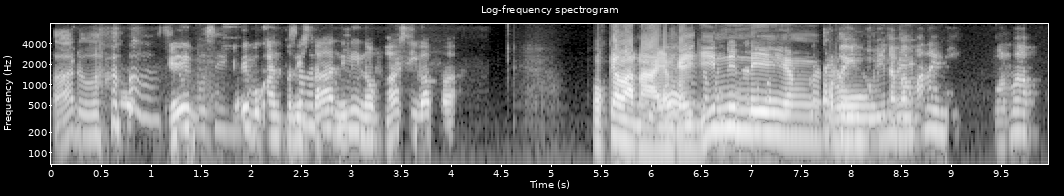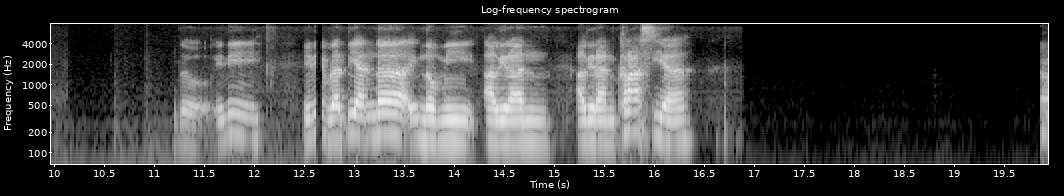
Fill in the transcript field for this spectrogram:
Aduh. Ini- ini bukan penistaan, ini inovasi bapak. oke lah. Nah, yang Oh, kayak ini gini nih yang yang perlu ini. cabang mana ini? Mohon maaf. Tuh, ini ini berarti Anda Indomie aliran aliran keras ya. Ya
